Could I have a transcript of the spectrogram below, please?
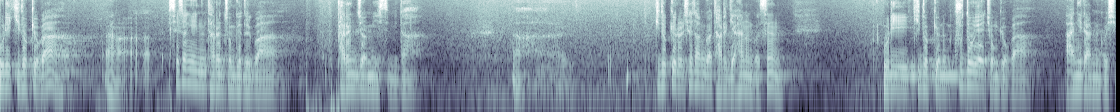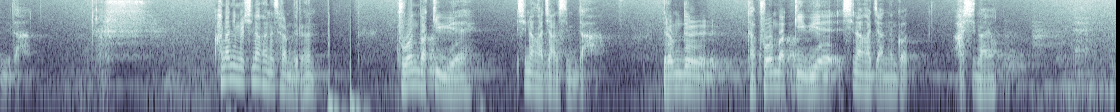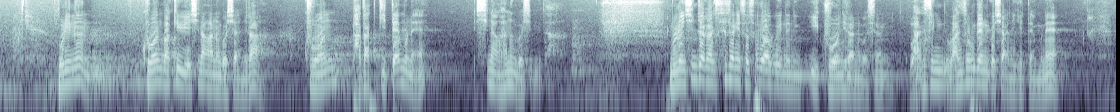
우리 기독교가 아, 세상에 있는 다른 종교들과 다른 점이 있습니다. 아, 기독교를 세상과 다르게 하는 것은 우리 기독교는 구도의 종교가 아니라는 것입니다. 하나님을 신앙하는 사람들은 구원받기 위해 신앙하지 않습니다. 여러분들 다 구원받기 위해 신앙하지 않는 것 아시나요? 네. 우리는 구원받기 위해 신앙하는 것이 아니라 구원받았기 때문에 신앙하는 것입니다. 물론 신자가 세상에서 소유하고 있는 이 구원이라는 것은 완성, 완성된 것이 아니기 때문에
